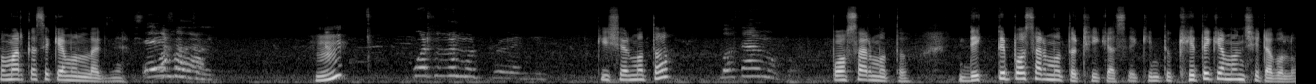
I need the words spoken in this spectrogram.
তোমার কাছে কেমন লাগছে? হুম? কিসের মতো? পসার মতো। দেখতে পসার মতো ঠিক আছে কিন্তু খেতে কেমন সেটা বলো।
